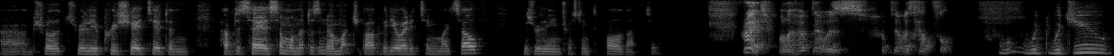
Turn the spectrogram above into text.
Uh, I'm sure it's really appreciated and I have to say as someone that doesn't know much about video editing myself, it was really interesting to follow that too. Great. Well, I hope that was hope that was helpful. Would would you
